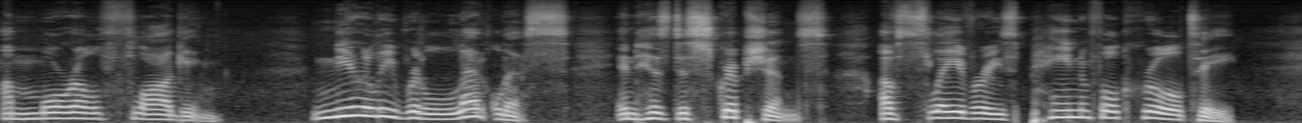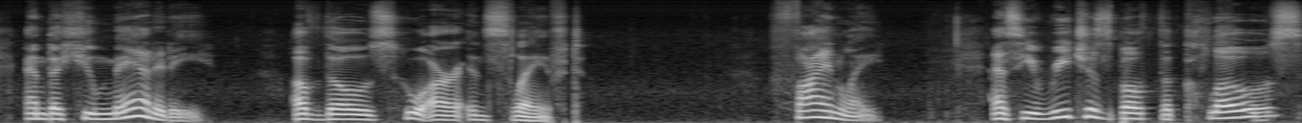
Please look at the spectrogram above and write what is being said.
a moral flogging nearly relentless in his descriptions of slavery's painful cruelty and the humanity of those who are enslaved. Finally, as he reaches both the close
